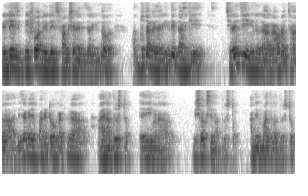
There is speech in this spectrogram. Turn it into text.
రిలీజ్ బిఫోర్ రిలీజ్ ఫంక్షన్ ఏది జరిగిందో అద్భుతంగా జరిగింది. దానికి చిరంజీవి గారు రావడం చాలా నిజంగా చెప్పాలంటే ఒక రకంగా ఆయన అదృష్టం. ఏది మన విశ్వక్సేన్ అదృష్టం ఆ నిర్మాతల అదృష్టం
